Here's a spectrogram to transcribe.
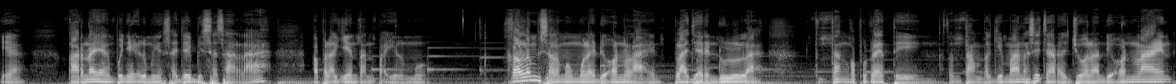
ya. Karena yang punya ilmunya saja bisa salah apalagi yang tanpa ilmu. Kalau misalnya mau mulai di online pelajarin dulu lah tentang copywriting, tentang bagaimana sih cara jualan di online,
